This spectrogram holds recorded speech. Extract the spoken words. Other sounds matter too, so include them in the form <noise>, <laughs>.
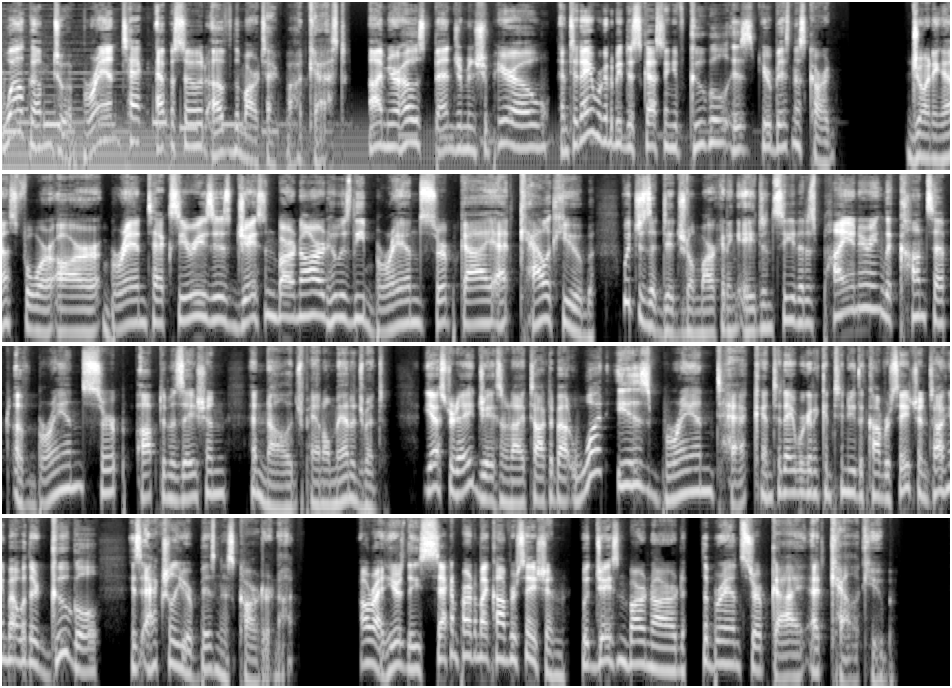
Welcome to a brand tech episode of the Martech Podcast. I'm your host, Benjamin Shapiro, and today we're going to be discussing if Google is your business card. Joining us for our brand tech series is Jason Barnard, who is the brand SERP guy at Kalicube, which is a digital marketing agency that is pioneering the concept of brand SERP optimization and knowledge panel management. Yesterday, Jason and I talked about what is brand tech, and today we're going to continue the conversation talking about whether Google is actually your business card or not. All right, here's the second part of my conversation with Jason Barnard, the brand SERP guy at Kalicube.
